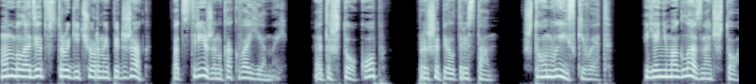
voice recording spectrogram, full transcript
Он был одет в строгий черный пиджак, подстрижен, как военный. «Это что, коп?» — прошипел Тристан. «Что он выискивает?» Я не могла знать, что.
